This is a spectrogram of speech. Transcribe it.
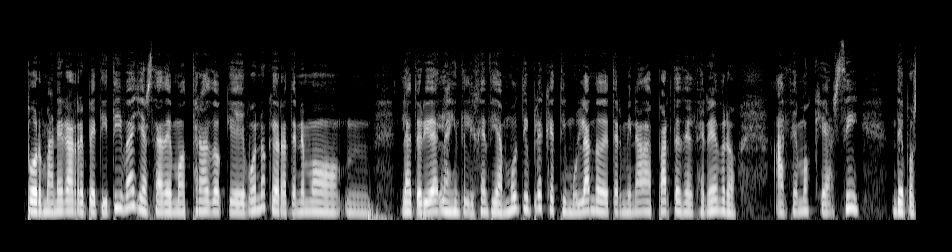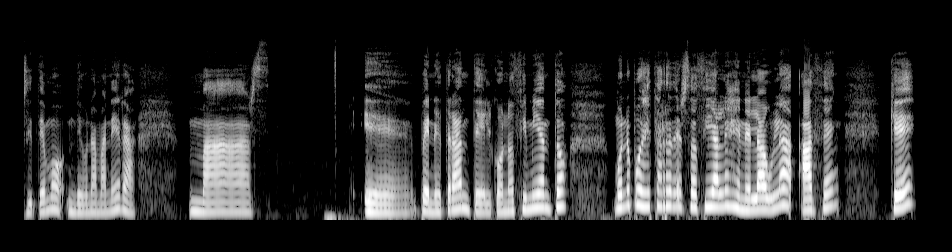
por manera repetitiva. Ya se ha demostrado que, bueno, que ahora tenemos mm, la teoría de las inteligencias múltiples, que estimulando determinadas partes del cerebro hacemos que así depositemos de una manera más eh, penetrante el conocimiento, bueno, pues estas redes sociales en el aula hacen que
